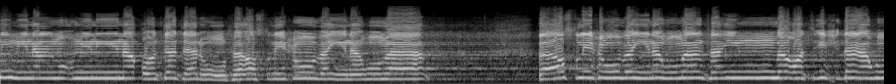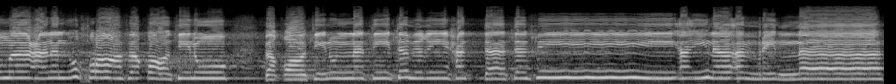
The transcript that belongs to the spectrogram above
من المؤمنين اقتتلوا فأصلحوا بينهما فأصلحوا بينهما فإن بغت إحداهما على الأخرى فقاتلوا فقاتلوا التي تبغي حتى تفيء إلى أمر الله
